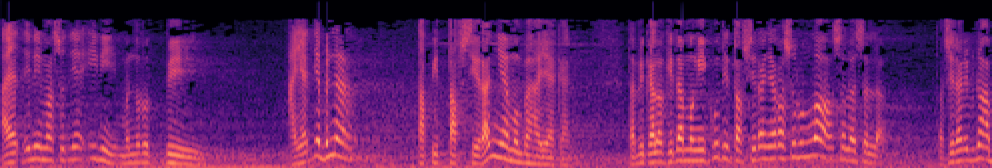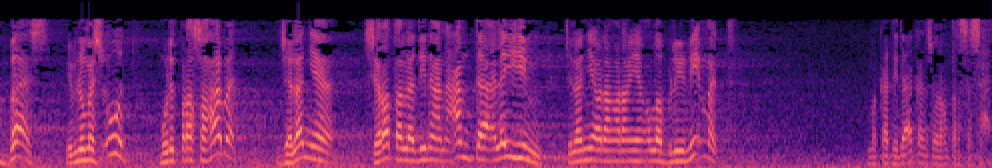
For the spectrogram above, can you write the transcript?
Ayat ini maksudnya ini menurut B Ayatnya benar Tapi tafsirannya membahayakan Tapi kalau kita mengikuti tafsirannya Rasulullah Sallallahu Alaihi Tafsiran Ibnu Abbas, Ibnu Mas'ud, murid para sahabat. Jalannya siratal ladzina an'amta alaihim, jalannya orang-orang yang Allah beri nikmat. Maka tidak akan seorang tersesat.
